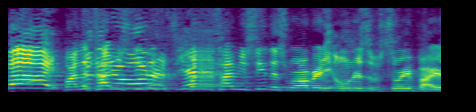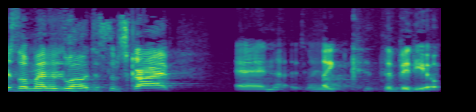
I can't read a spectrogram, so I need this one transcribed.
Bye. By the We're time new you see owners. this, yeah. by the time you see this, we're already owners of Story Fire, so might as well just subscribe and like the video.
